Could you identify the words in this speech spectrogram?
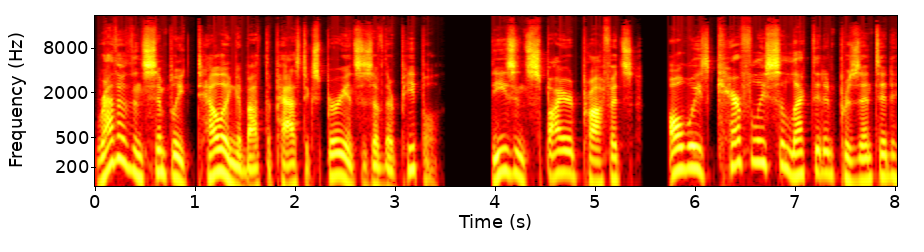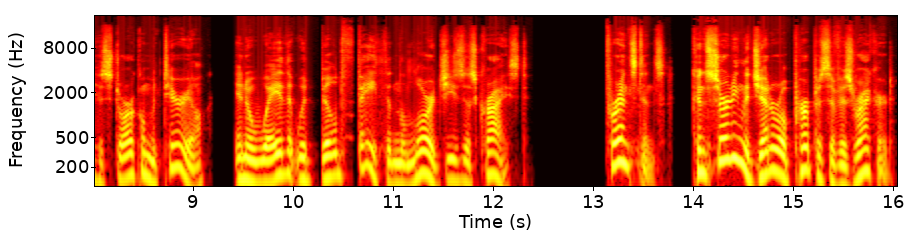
Rather than simply telling about the past experiences of their people, these inspired prophets always carefully selected and presented historical material in a way that would build faith in the Lord Jesus Christ. For instance, concerning the general purpose of his record,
